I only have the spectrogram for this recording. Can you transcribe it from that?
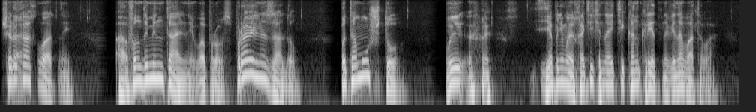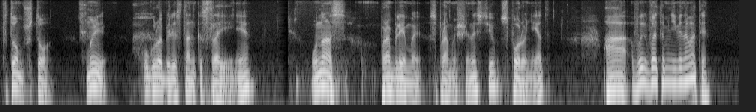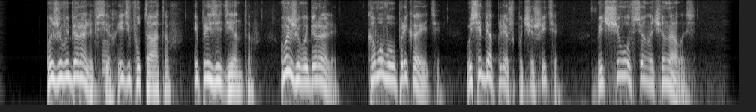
широкоохватный, да. фундаментальный вопрос. Правильно задал. Потому что вы, я понимаю, хотите найти конкретно виноватого в том, что мы угробили станкостроение, у нас проблемы с промышленностью, спору нет, а вы в этом не виноваты? Вы же выбирали всех, и депутатов, и президентов. Вы же выбирали. Кого вы упрекаете? Вы себя плешь почешите – ведь с чего все начиналось?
